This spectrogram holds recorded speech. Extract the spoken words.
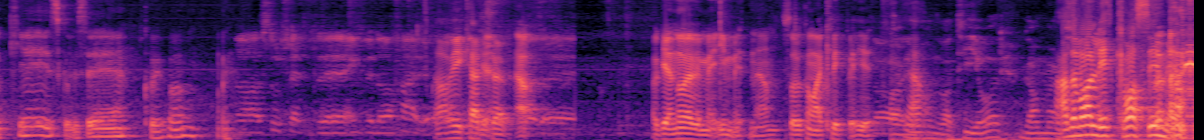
Ok, skal vi se hvor vi var Oi. Stort sett eh, egentlig da her. Ja, vi catcher. Ja. Ok, nå er vi med i midten igjen, så kan jeg klippe hit. Ja. Han var ti år gammel. Ja, det var litt kvass i midten.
